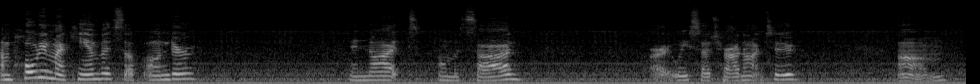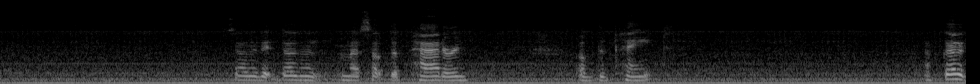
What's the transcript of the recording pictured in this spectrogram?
I'm holding my canvas up under and not on the side or at least I try not to um, so that it doesn't mess up the pattern of the paint. I've got a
